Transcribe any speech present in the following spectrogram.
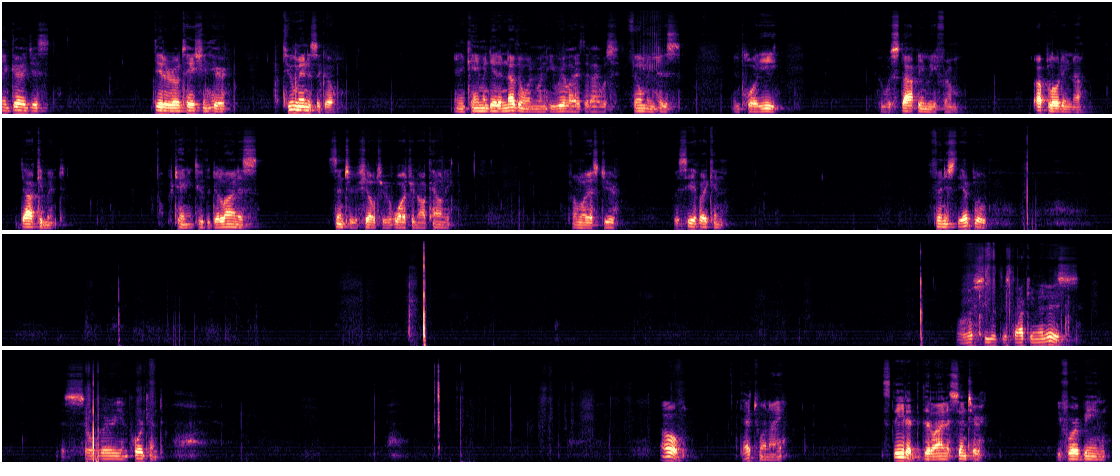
That guy just did a rotation here two minutes ago. And he came and did another one when he realized that I was filming his employee who was stopping me from uploading a document pertaining to the Delonis Center shelter of Washtenaw County from last year. Let's see if I can finish the upload. Well, let's see what this document is. It's so very important. Oh, that's when I stayed at the Delonis Center before being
